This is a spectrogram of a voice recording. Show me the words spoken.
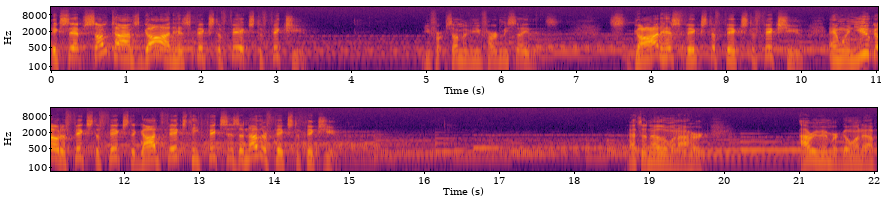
except sometimes God has fixed a fix to fix you. You've heard, some of you have heard me say this. God has fixed a fix to fix you. And when you go to fix the fix that God fixed, He fixes another fix to fix you. That's another one I heard. I remember going up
